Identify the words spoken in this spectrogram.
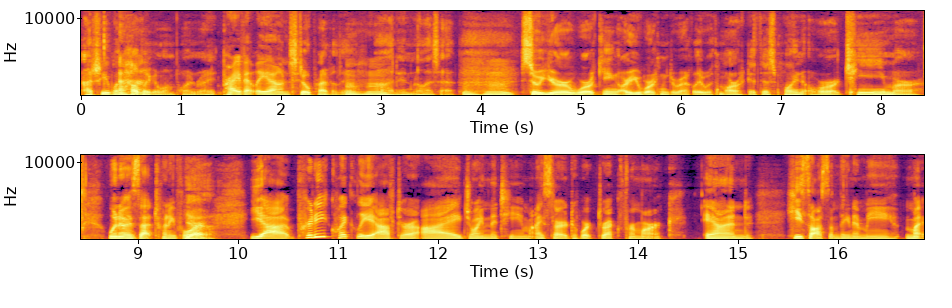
actually went Uh-huh. public at one point, right? Privately owned. Still privately owned. Mm-hmm. Oh, I didn't realize that. So you're working? Are you working directly with Mark at this point, or a team, or When I was at 24? Yeah. Yeah, pretty quickly after I joined the team, I started to work direct for Mark. And he saw something in me. My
